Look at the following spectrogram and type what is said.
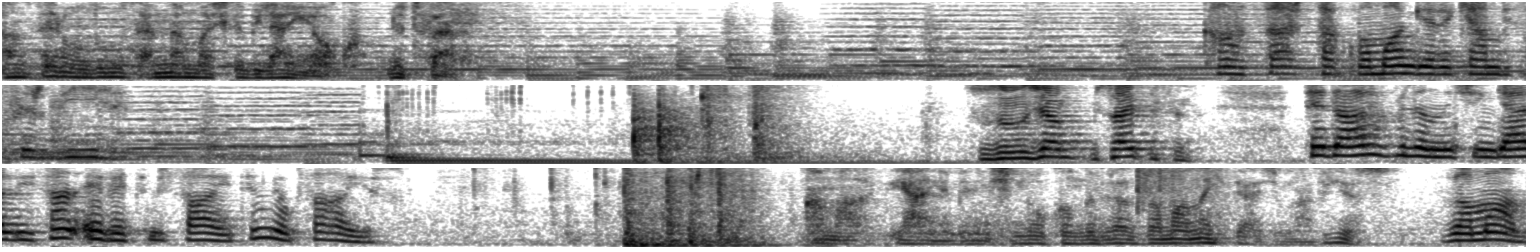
Kanser olduğumu senden başka bilen yok. Lütfen. Kanser saklaman gereken bir sır değil. Suzan hocam müsait misin? Tedavi planı için geldiysen evet müsaitim yoksa hayır. Ama yani benim şimdi o konuda biraz zamana ihtiyacım var biliyorsun. Zaman.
